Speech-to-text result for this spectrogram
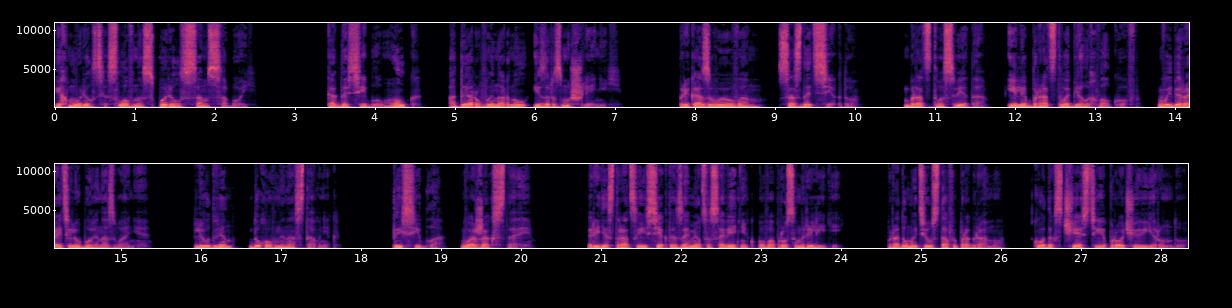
и хмурился, словно спорил сам с собой. Когда Сибла умолк, Адер вынырнул из размышлений. «Приказываю вам создать секту. Братство Света или Братство Белых Волков. Выбирайте любое название. Людвин — духовный наставник. Ты, Сибла, вожак стаи. Регистрацией секты займется советник по вопросам религий. Продумайте устав и программу, кодекс чести и прочую ерунду.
